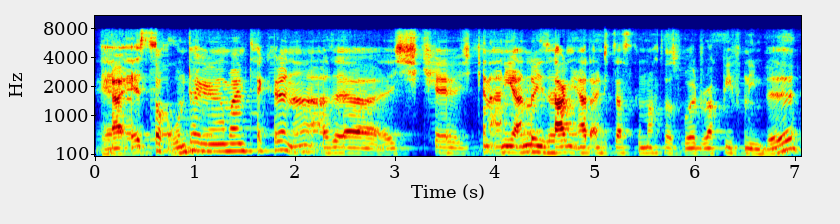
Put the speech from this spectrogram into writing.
Ja, er ist doch runtergegangen beim Tackle. Ne? Also er, ich, ich kenne einige andere, die sagen, er hat eigentlich das gemacht, was World Rugby von ihm will.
